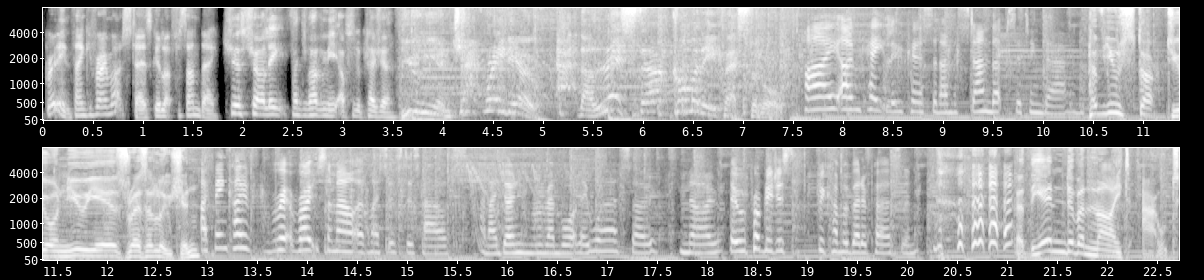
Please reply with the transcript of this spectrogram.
Brilliant. Thank you very much, Tez. Good luck for Sunday. Cheers, Charlie. Thank you for having me. Absolute pleasure. Union Jack Radio at the Leicester Comedy Festival. Hi, I'm Kate Lucas and I'm a stand up sitting down. Have you stuck to your New Year's resolution? I think I wrote some out at my sister's house and I don't even remember what they were, so no. They would probably just become a better person. At the end of a night out,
